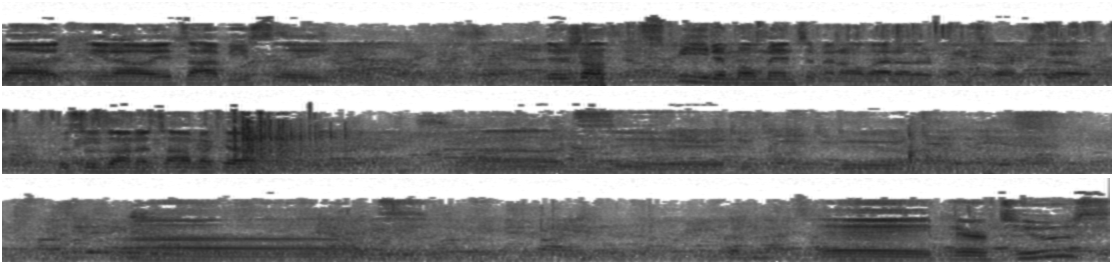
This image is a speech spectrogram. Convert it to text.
but you know it's obviously there's all speed and momentum and all that other fun stuff. So this is on Atomica. Uh, let's see here. Do, do, do, do. Uh, a pair of twos.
